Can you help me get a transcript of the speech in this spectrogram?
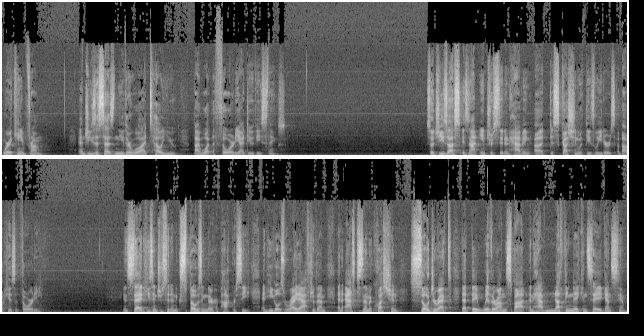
where it came from. And Jesus says, Neither will I tell you by what authority I do these things. So, Jesus is not interested in having a discussion with these leaders about his authority. Instead, he's interested in exposing their hypocrisy, and he goes right after them and asks them a question so direct that they wither on the spot and have nothing they can say against him.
